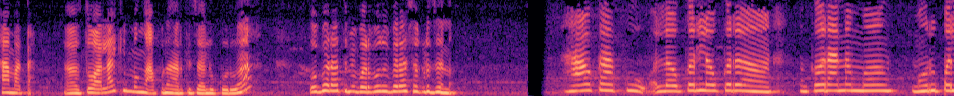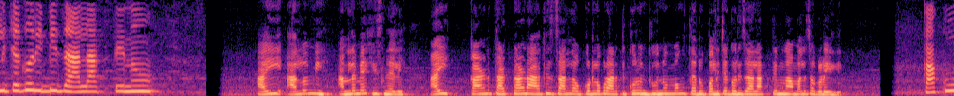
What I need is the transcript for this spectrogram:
थांब आता. तो आला की मग आपण आरती चालू करू हा? उभं राहा तुम्ही बरोबर उभे राहा सगळे आई आलो मी. आणलं मी खिसनेले आई काढ ताट काढ आधी चाल लवकर लवकर आरती करून घेऊन मग त्या रुपालीच्या घरी जा लागते. मग आम्हाला सगळे येईल. काकू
